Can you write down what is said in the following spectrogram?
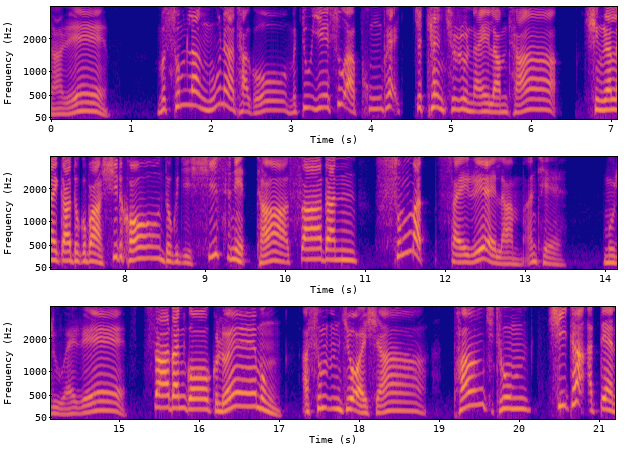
นาเรมาสุมลังงูนาทาโกมตุเยซูอะพุงเพจะเทนชรุนไอลัมทา ชิงรันไลกาตกบาชิดคองดกจีชิสนิดทาซาดันสมมัดไซเรไอลัมอันเทมูลูไอเรซาดันโกกลวยมุงอสุมจ่อไอชาพังจิทุมชีทาอเตน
